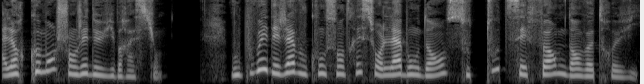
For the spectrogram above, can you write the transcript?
Alors comment changer de vibration? Vous pouvez déjà vous concentrer sur l'abondance sous toutes ses formes dans votre vie.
